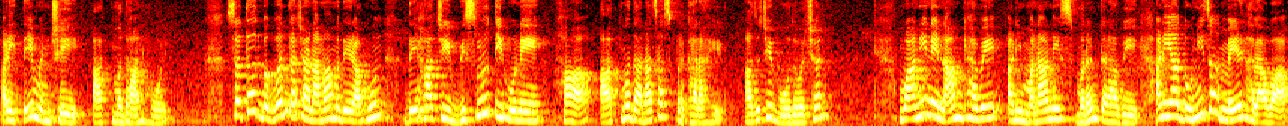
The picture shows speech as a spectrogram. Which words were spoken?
आणि ते म्हणजे आत्मदान होय. सतत भगवंताच्या नामामध्ये राहून देहाची विस्मृती होणे हा आत्मदानाचाच प्रकार आहे. आजचे बोधवचन. वाणीने नाम घ्यावे आणि मनाने स्मरण करावे आणि या दोन्हीचा मेळ घालावा.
